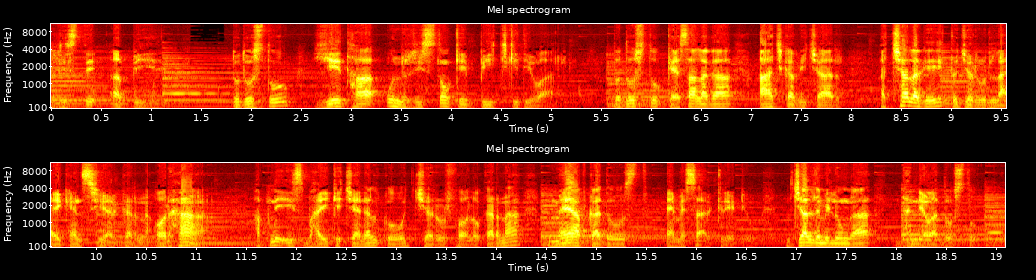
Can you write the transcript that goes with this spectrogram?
रिश्ते अब भी हैं। तो दोस्तों, ये था उन रिश्तों के बीच की दीवार। तो दोस्तों, कैसा लगा आज का विचार? अच्छा लगे तो ज़रूर लाइक एंड शेयर करना। और हाँ अपने इस भाई के चैनल को ज़रूर फॉलो करना। मैं आपका दोस्त एम एस आर क्रिएटिव जल्द मिलूँगा। धन्यवाद दोस्तों।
